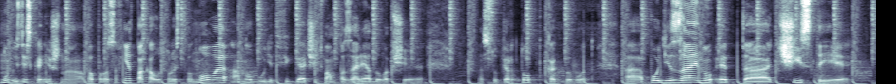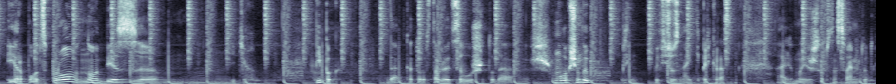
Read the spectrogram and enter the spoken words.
Ну, здесь, конечно, вопросов нет, пока устройство новое, оно будет фигачить вам по заряду вообще супер топ, как бы вот. А, по дизайну это чистые AirPods Pro, но без э, этих пипок да, которые вставляются в уши туда. Ну, в общем, вы, блин, вы все знаете прекрасно. А мы же, собственно, с вами тут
